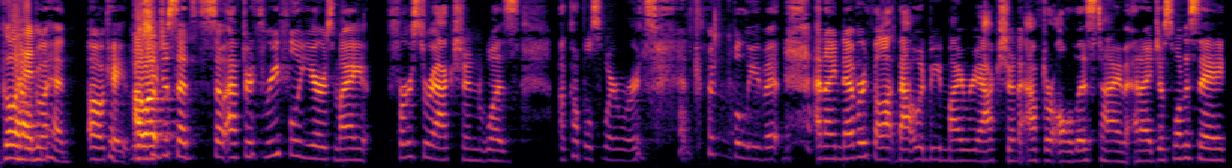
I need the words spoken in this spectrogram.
Go ahead. Go ahead. Oh, okay. Well, she just said so. After three full years, my first reaction was a couple swear words and couldn't believe it. And I never thought that would be my reaction after all this time. And I just want to say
